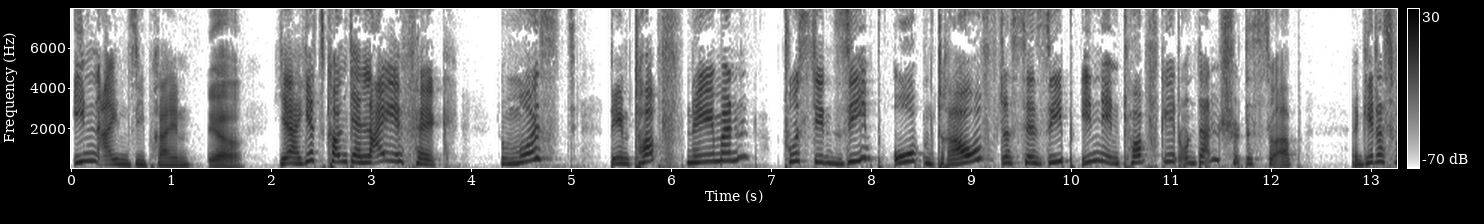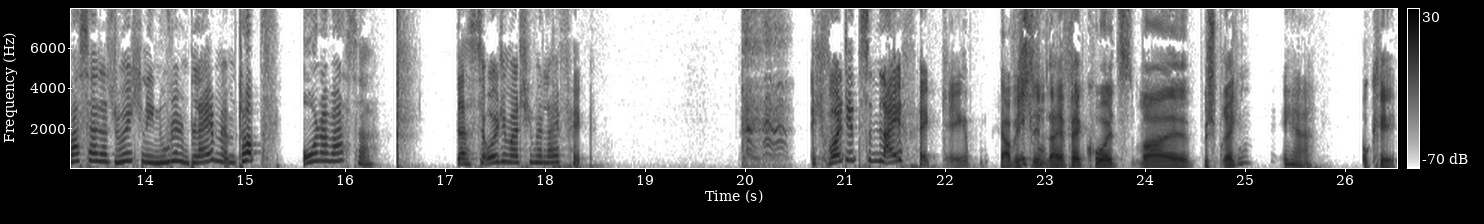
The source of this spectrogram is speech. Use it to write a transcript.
In einen Sieb rein. Ja. Ja, jetzt kommt der Lifehack. Du musst den Topf nehmen, tust den Sieb oben drauf, dass der Sieb in den Topf geht und dann schüttest du ab. Dann geht das Wasser da durch und die Nudeln bleiben im Topf. Ohne Wasser. Das ist der ultimative Lifehack. ich wollte jetzt einen Lifehack geben. Darf ich, Ich- den Lifehack kurz mal besprechen? Ja. Okay,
